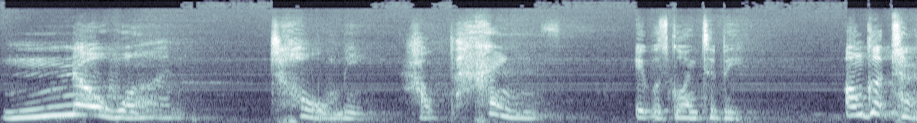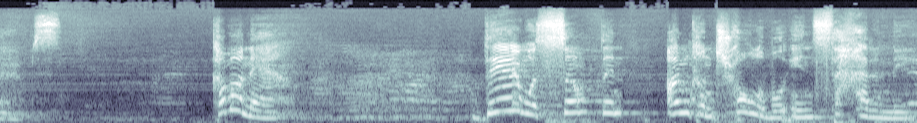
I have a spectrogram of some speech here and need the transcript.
no one told me how painful it was going to be on good terms. Come on now. There was something uncontrollable inside of me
